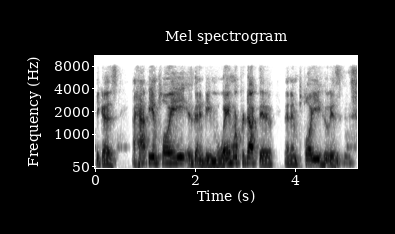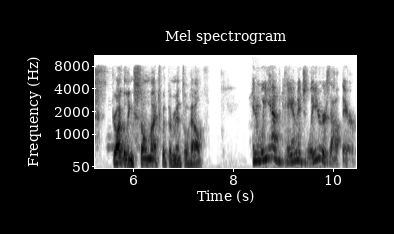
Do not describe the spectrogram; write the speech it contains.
because a happy employee is going to be way more productive an employee who is struggling so much with their mental health and we have damaged leaders out there.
